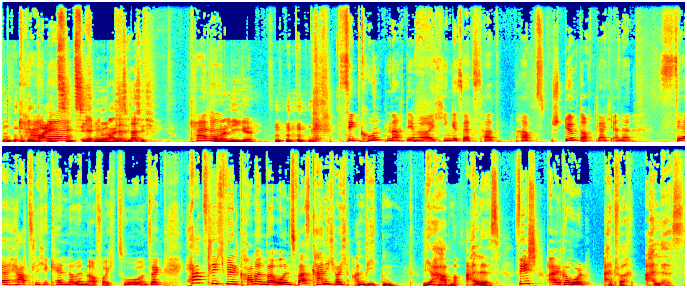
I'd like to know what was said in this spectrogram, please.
Im Wald sitze ich Ja, Im. Wald sitze ich. Keine Oder liege. Sekunden, nachdem ihr euch hingesetzt hat, habt, stürmt auch gleich eine sehr herzliche Kellnerin auf euch zu und sagt: Herzlich willkommen bei uns. Was kann ich euch anbieten? Wir haben alles. Fisch, Alkohol, einfach alles.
